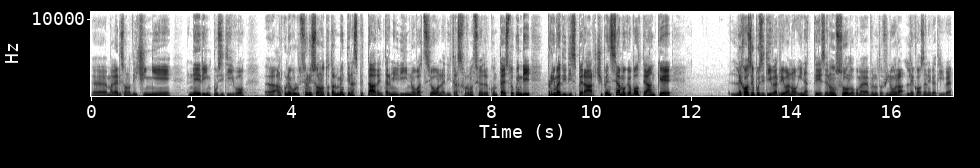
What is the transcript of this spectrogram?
eh, magari sono dei cigni neri in positivo, eh, alcune evoluzioni sono totalmente inaspettate in termini di innovazione, di trasformazione del contesto. Quindi, prima di disperarci, pensiamo che a volte anche le cose positive arrivano inattese, non solo come è avvenuto finora le cose negative.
